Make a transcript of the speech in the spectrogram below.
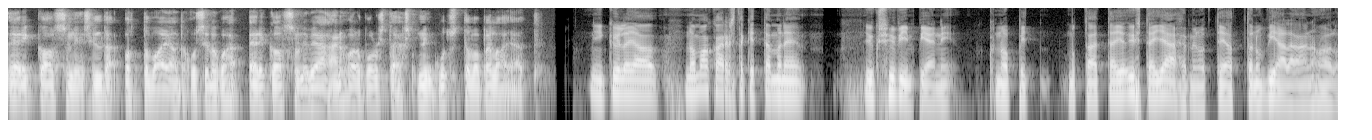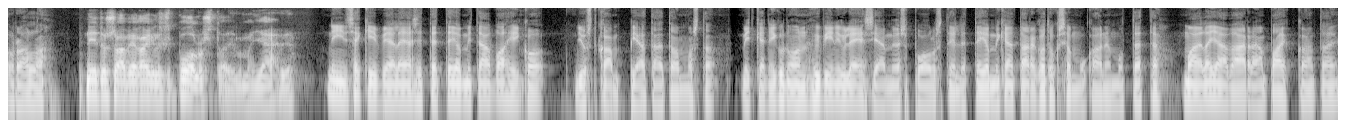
Erik Carlsonia siltä ottavaa ajalta, kun silloin kun Erik Carlson oli vielä NHL-puolustajaksi niin kutsuttava pelaaja. Että. Niin kyllä, ja no Makaristakin tämmöinen yksi hyvin pieni knoppi, mutta että ei ole yhtään jäähyminuuttia ottanut vielä NHL-uralla. Niin, tuossa vielä kaikille puolustaa ilman jäähyä. Niin, sekin vielä, ja sitten ettei ole mitään vahinko just kamppia tai tuommoista, mitkä niin on hyvin yleisiä myös puolustajille, että ei ole mikään tarkoituksenmukainen, mutta että mailla jää väärään paikkaan tai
